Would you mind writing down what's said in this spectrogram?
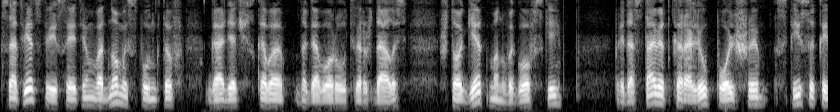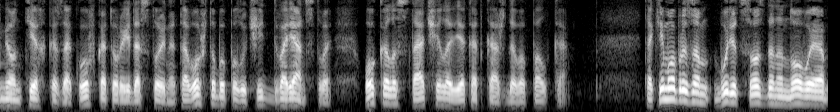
В соответствии с этим в одном из пунктов Гадячского договора утверждалось, что Гетман Выговский предоставит королю Польши список имен тех казаков, которые достойны того, чтобы получить дворянство, около ста человек от каждого полка. Таким образом, будет создано новое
